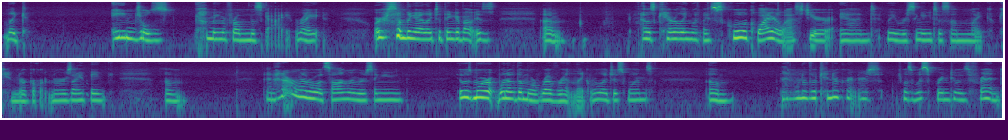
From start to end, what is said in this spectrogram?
like angels coming from the sky, right? Or something I like to think about is um I was caroling with my school choir last year and we were singing to some like kindergartners, I think. Um and I don't remember what song we were singing. It was more one of the more reverent like religious ones. Um and one of the kindergartners was whispering to his friend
